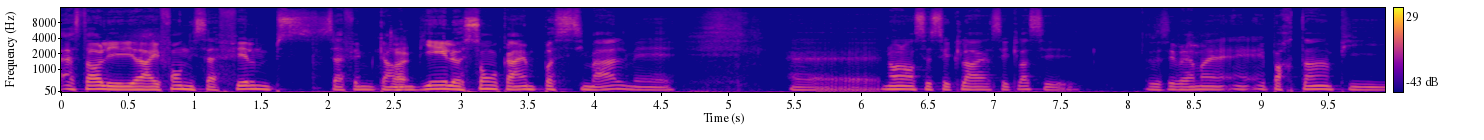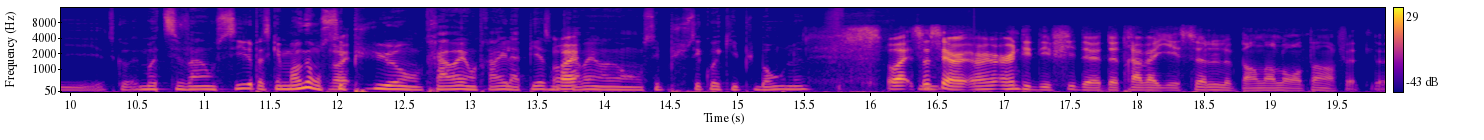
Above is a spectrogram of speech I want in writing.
à ce temps, les iPhones, ça filme. Puis ça filme quand même bien. Le son, quand même, pas si mal. Mais euh, non, non, c'est clair. C'est clair, c'est c'est vraiment important, puis motivant aussi, parce qu'à un moment donné, on ne sait plus, on travaille, on travaille la pièce, on travaille, on, ne sait plus c'est quoi qui est plus bon. Là. Ouais, ça, mm. c'est un, des défis de, travailler seul pendant longtemps, en fait. Là,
